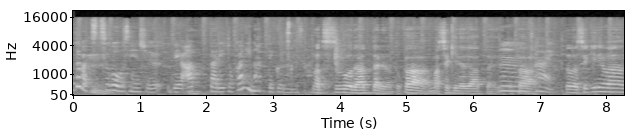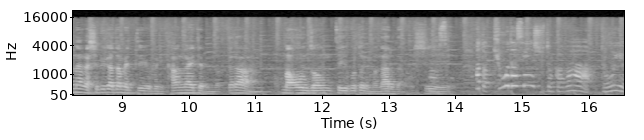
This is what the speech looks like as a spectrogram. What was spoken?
例えば筒香選手であったりとかになってくるんですか、ね、まあ、筒香であったりだとか、まあ、関根であったりとか、はい、ただ関根はなんか守備固めっていうふうに考えてるんだったら、うん、まあ、温存っていうことにもなるだろうし。あと京田選手とかはどういう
